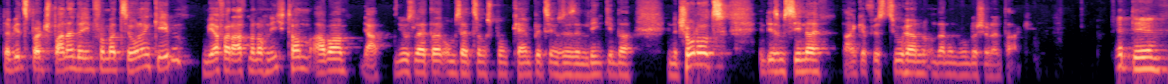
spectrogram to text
da wird es bald spannende Informationen geben. Mehr verraten wir noch nicht, Tom, aber ja, Newsletter umsetzungs.camp beziehungsweise den Link in, der, in den Show Notes. In diesem Sinne, danke fürs Zuhören und einen wunderschönen Tag. Bitte.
